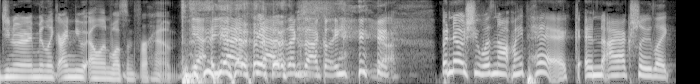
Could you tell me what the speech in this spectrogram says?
Do you know what I mean? Like, I knew Ellen wasn't for him. Yeah, yes, yes, exactly. Yeah. But no, she was not my pick. And I actually like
